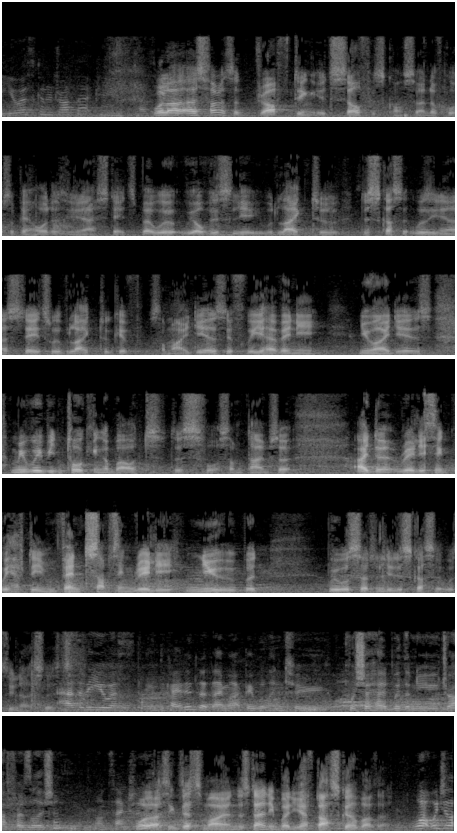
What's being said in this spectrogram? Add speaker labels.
Speaker 1: US going to drop that? Can you have
Speaker 2: Well, uh, as far as the drafting itself is concerned, of course, the pen holder is the United States. But we, we obviously would like to discuss it with the United States. We would like to give some ideas if we have any new ideas. I mean, we've been talking about this for some time, so I don't really think we have to invent something really new, but we will certainly discuss it with the United States.
Speaker 1: Has the US indicated that they might be willing to push ahead with a new draft resolution on sanctions?
Speaker 2: Well, I think that's my understanding, but you have to ask her about that.
Speaker 1: what would you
